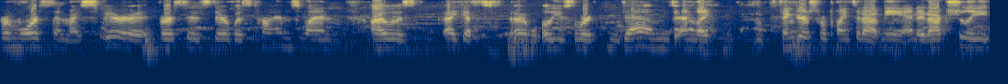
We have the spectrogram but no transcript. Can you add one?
remorse in my spirit versus there was times when I was I guess I'll use the word condemned and like fingers were pointed at me and it actually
